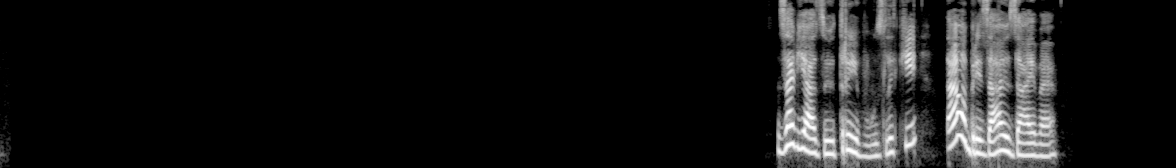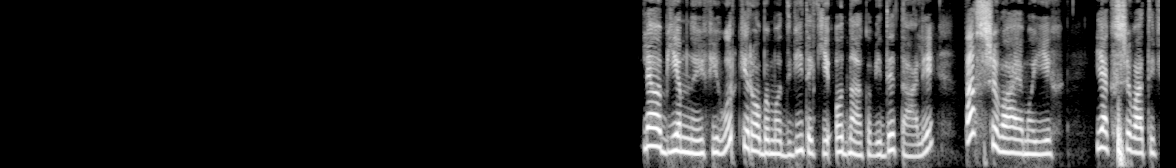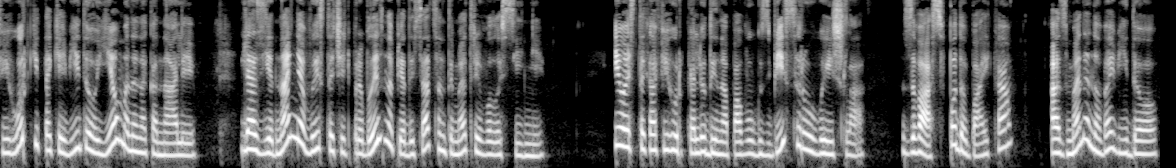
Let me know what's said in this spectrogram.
Зав'язую три вузлики та обрізаю зайве. Для об'ємної фігурки робимо дві такі однакові деталі та зшиваємо їх. Як зшивати фігурки, таке відео є у мене на каналі. Для з'єднання вистачить приблизно 50 см волосінні. І ось така фігурка людина-павук з бісеру вийшла. З вас вподобайка, а з мене нове відео.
